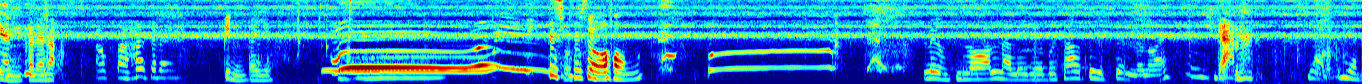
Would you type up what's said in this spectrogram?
กินไปแล้วเนาะเอาปลาก็ได้ปิ่นไปอยู่สอง เริ่มที่ร้อนและเลยเดี๋ยวเบอร์เศร้าตื่นเต้นละร้อยยันอยากเอียน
